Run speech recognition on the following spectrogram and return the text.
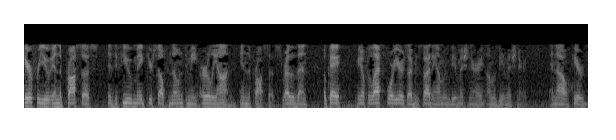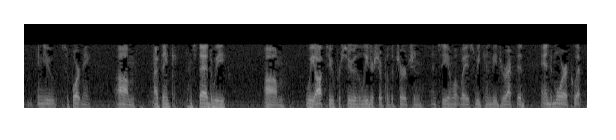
care for you in the process is if you make yourself known to me early on in the process, rather than, okay, you know, for the last four years, I've been deciding I'm going to be a missionary. I'm going to be a missionary. And now, here, can you support me? Um, I think instead we um, we ought to pursue the leadership of the church and, and see in what ways we can be directed and more equipped,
